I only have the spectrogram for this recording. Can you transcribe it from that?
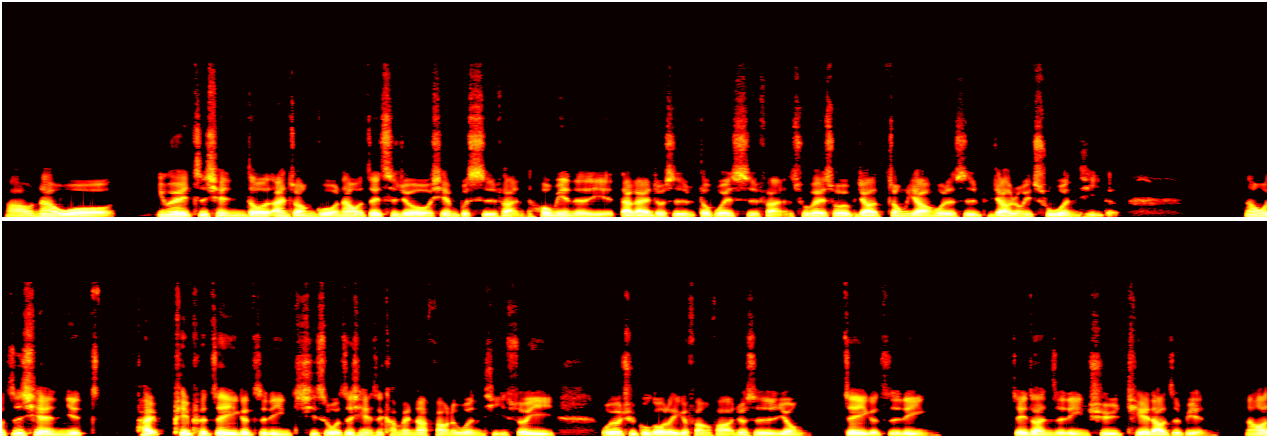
好，那我因为之前都安装过，那我这次就先不示范，后面的也大概都是都不会示范，除非说有比较重要或者是比较容易出问题的。那我之前也派 pip 这一个指令，其实我之前也是 command not found 的问题，所以我又去 Google 了一个方法，就是用这一个指令这一段指令去贴到这边，然后。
